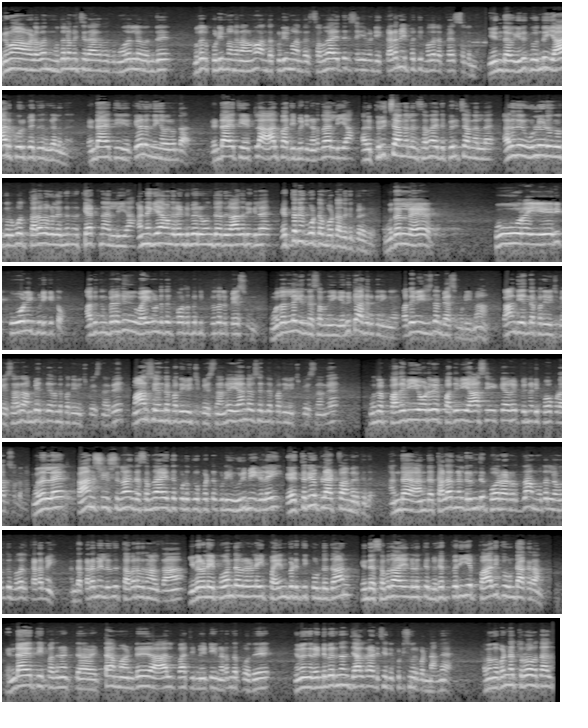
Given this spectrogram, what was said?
திருமாவளவன் முதலமைச்சராகிறதுக்கு முதல்ல வந்து முதல் குடிமகனாகணும். அந்த குடிம அந்த சமுதாயத்துக்கு செய்ய வேண்டிய கடமை பற்றி முதல்ல பேச சொல்லுங்க. இந்த இதுக்கு வந்து யார் பொறுப்பேற்றுக்குன்னு கேளுங்க. ரெண்டாயிரத்தி கேளுங்க நீங்கள் அவர் வந்தார் ரெண்டாயிரத்தி எட்டில் ஆல் பார்ட்டி மீட்டிங் நடந்தா இல்லையா? அது பிரிச்சாங்கல்ல இந்த சமுதாயத்தை பிரிச்சாங்கல்ல. அறிஞர் உள்ளீடு இருக்கிற போது தரவுகள் கேட்டனா இல்லையா? அன்னைக்கு ஏன் அவங்க ரெண்டு பேரும் வந்து அதுக்கு ஆதரிக்கல? எத்தனை கூட்டம் போட்டு அதுக்கு பிறகு? முதல்ல கூரை ஏறி கோழி பிடிக்கட்டும். அதுக்கு பிறகு வைகுண்டத்துக்கு போறத பத்தி முதல்ல பேசுவோம். முதல்ல இந்த சம நீங்க எதுக்காக இருக்கிறீங்க? பதவி வச்சு தான் பேச முடியுமா? காந்தி எந்த பதவி வச்சு பேசினாரு? அம்பேத்கர் எந்த பதவி வச்சு பேசினாரு? மார்ஸ் எந்த பதவி வச்சு பேசினாங்க? ஏங்கல்ஸ் எந்த பதவி வச்சு பேசினாங்க? முதல்ல பதவியோடவே பதவி ஆசைக்காகவே பின்னாடி போகக்கூடாதுன்னு சொல்லுங்க. முதல்ல கான்ஸ்டியூஷன்ல இந்த சமுதாயத்துக்கு கொடுக்கப்பட்டக்கூடிய உரிமைகளை எத்தனையோ பிளாட்ஃபார்ம் இருக்குது. அந்த அந்த தளங்கள் இருந்து போராடுறது தான் முதல்ல வந்து முதல் கடமை. அந்த கடமையிலிருந்து தவறுதனால் தான் இவர்களை போன்றவர்களை பயன்படுத்தி கொண்டுதான் இந்த சமுதாயங்களுக்கு மிகப்பெரிய பாதிப்பு உண்டாக்குறாங்க. ரெண்டாயிரத்தி பதினெட்டு எட்டாம் ஆண்டு ஆல் பார்ட்டி மீட்டிங் நடந்த போது இவங்க ரெண்டு பேரும் தான் ஜால்ரா அடிச்சு குடிச்சுவர் பண்ணாங்க. அவங்க பண்ண துரோகத்தால்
